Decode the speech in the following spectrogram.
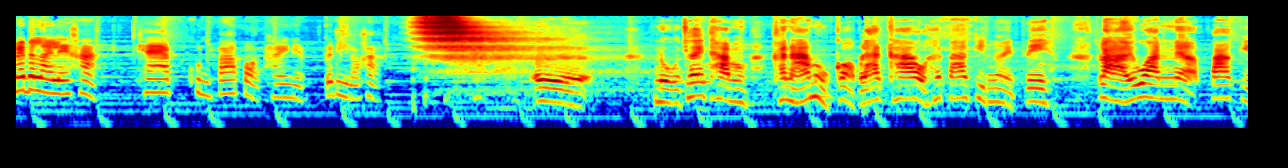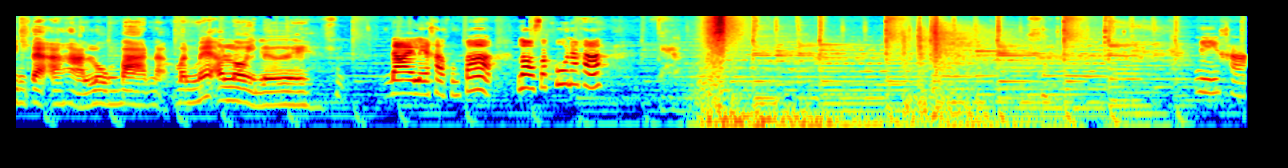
ไม่เป็นไรเลยค่ะ แค่คุณป้าปลอดภัยเนี่ยก็ดีแล้วค่ะ เออ หนูช่วยทำคณะน้าหมูกรอบราดข้าวให้ป้ากินหน่อยสิ หลายวันเนี่ยป้ากินแต่อาหารโรงพยาบาลอะ มันไม่อร่อยเลย ได้เลยค่ะ คุณป้ารอสักครู่นะคะ นี่ค่ะ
